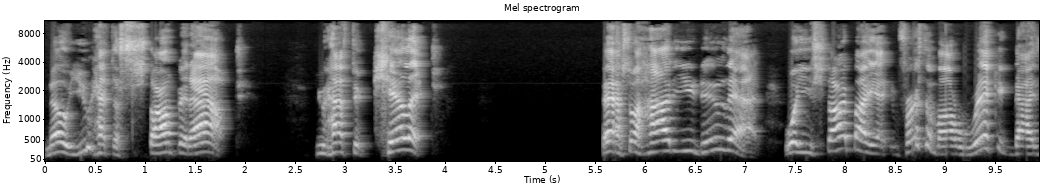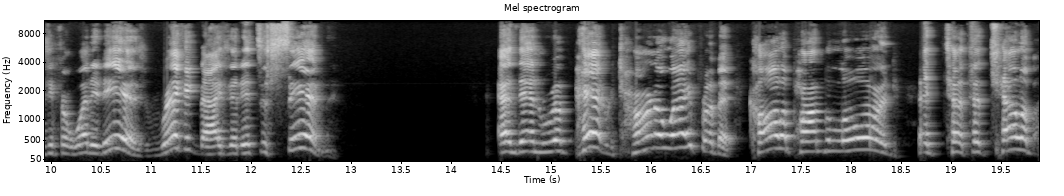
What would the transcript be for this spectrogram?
no you have to stomp it out you have to kill it yeah so how do you do that well you start by uh, first of all recognizing for what it is recognize that it's a sin and then repent turn away from it call upon the lord and to, to tell him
